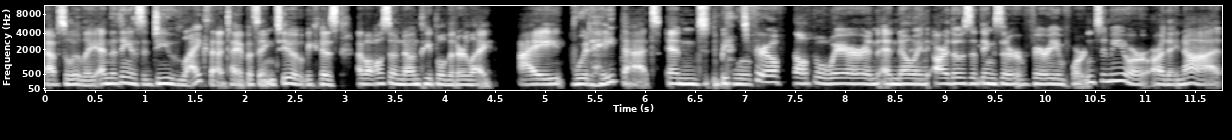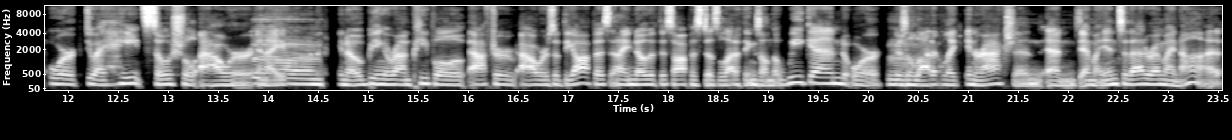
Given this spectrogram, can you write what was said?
absolutely. And the thing is, do you like that type of thing too? Because I've also known people that are like, I would hate that. And being self aware and, and knowing are those the things that are very important to me or are they not? Or do I hate social hour and I, uh. you know, being around people after hours at the office and I know that this office does a lot of things on the weekend or there's a mm. lot of like interaction and am I into that or am I not?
